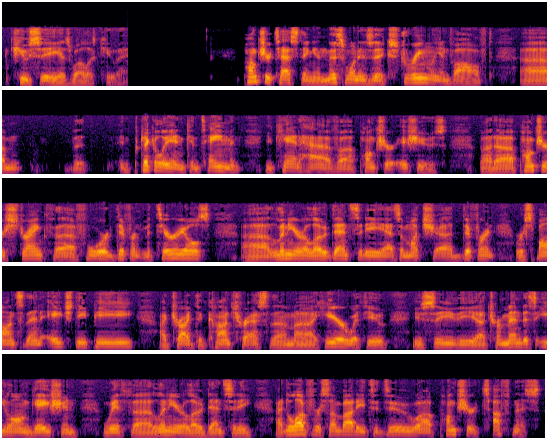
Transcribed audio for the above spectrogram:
QC as well as QA. Puncture testing, and this one is extremely involved. Um, the, in, particularly in containment, you can't have uh, puncture issues. But uh, puncture strength uh, for different materials uh, linear low density has a much uh, different response than HDPE. I tried to contrast them here with you. You see the tremendous elongation with linear low density. I'd love for somebody to do puncture toughness.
